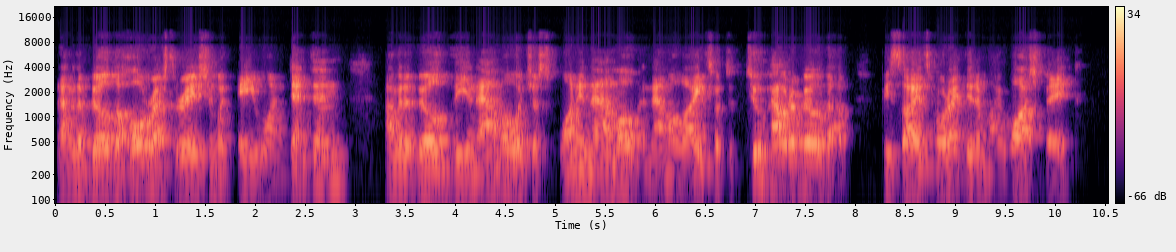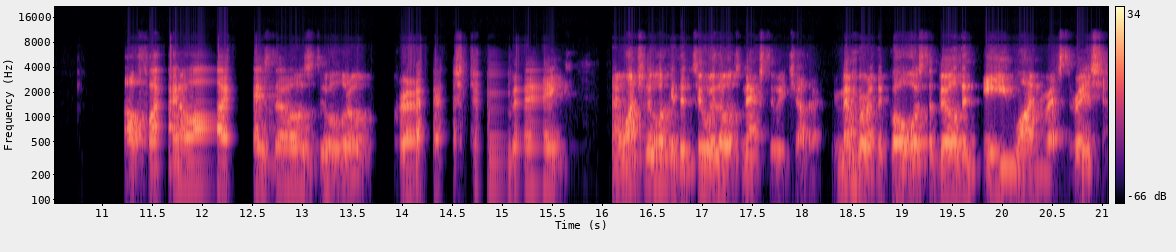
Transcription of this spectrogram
And I'm going to build the whole restoration with A1 dentin. I'm going to build the enamel with just one enamel, enamel light. So it's a two powder buildup besides what I did in my wash bake. I'll finalize those, do a little bake, I want you to look at the two of those next to each other. Remember, the goal was to build an A1 restoration.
